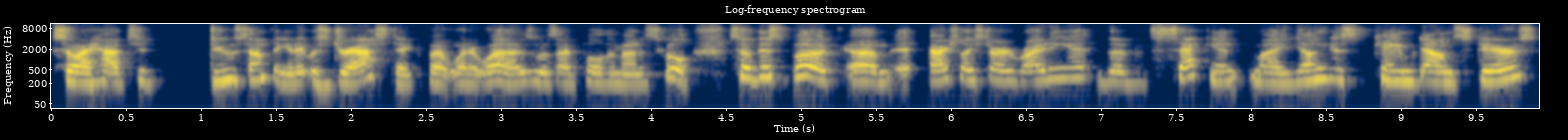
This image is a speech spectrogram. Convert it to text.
So I had to do something and it was drastic but what it was was i pulled them out of school. So this book um, actually I started writing it the second my youngest came downstairs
